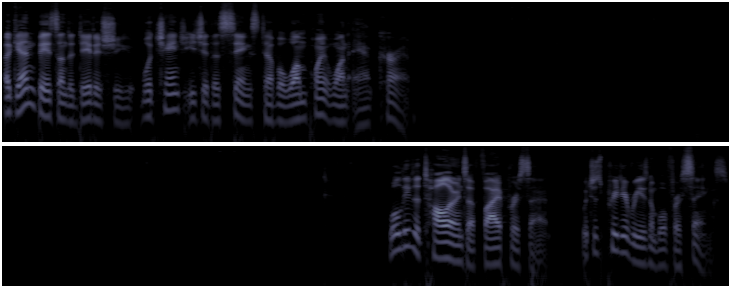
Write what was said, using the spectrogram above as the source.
Again, based on the datasheet, we'll change each of the sinks to have a 1.1 amp current. We'll leave the tolerance at 5%, which is pretty reasonable for sinks.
